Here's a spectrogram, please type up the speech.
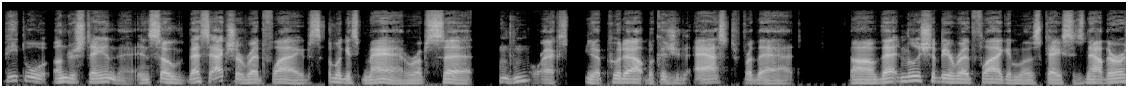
people understand that, and so that's actually a red flag. If someone gets mad or upset mm-hmm. or acts, you know put out because you've asked for that, um, that really should be a red flag in most cases. Now there are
